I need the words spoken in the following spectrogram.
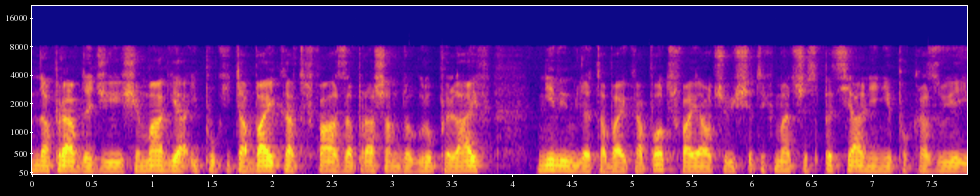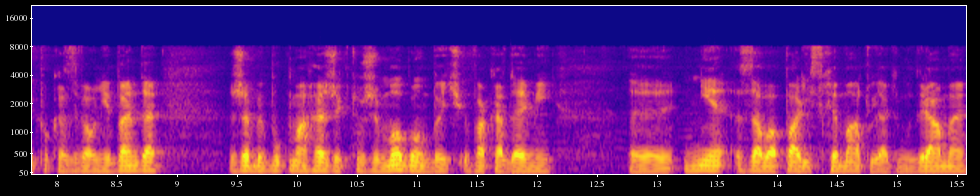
naprawdę dzieje się magia i póki ta bajka trwa, zapraszam do grupy live. Nie wiem ile ta bajka potrwa. Ja oczywiście tych meczy specjalnie nie pokazuję i pokazywał nie będę, żeby bukmacherzy, którzy mogą być w akademii, y, nie załapali schematu, jakim gramy.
